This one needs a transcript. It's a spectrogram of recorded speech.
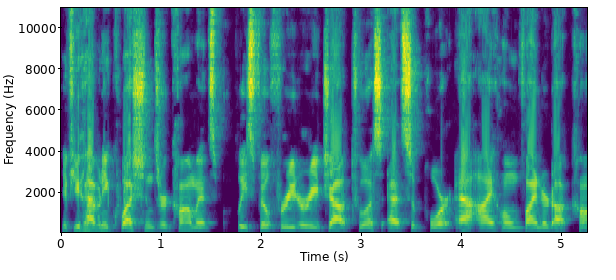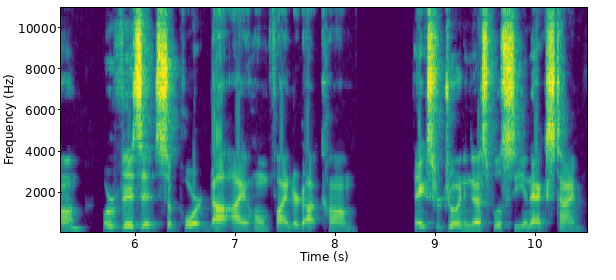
If you have any questions or comments, please feel free to reach out to us at support at ihomefinder.com or visit support.ihomefinder.com. Thanks for joining us. We'll see you next time.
